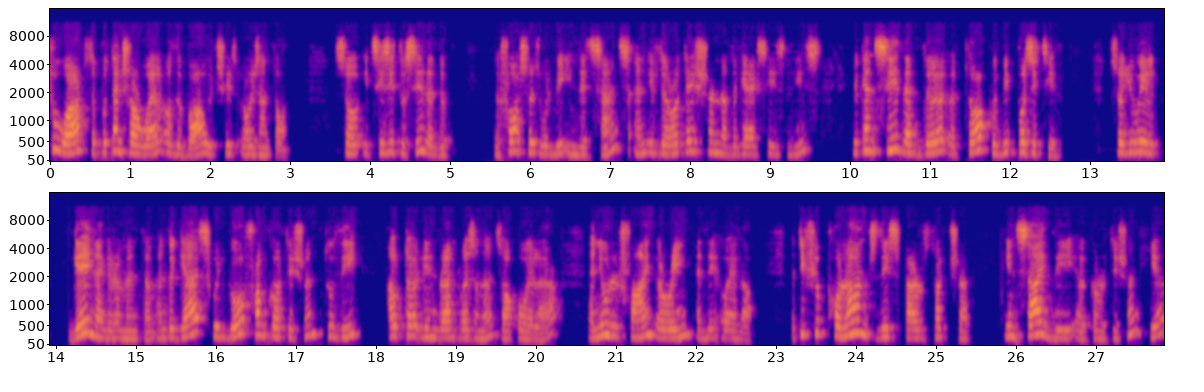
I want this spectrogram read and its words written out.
towards the potential well of the bar, which is horizontal. So it's easy to see that the, the forces will be in that sense. And if the rotation of the galaxy is this, you can see that the uh, torque will be positive. So you will gain angular momentum and the gas will go from corotation to the outer Lindblad resonance or OLR and you will find a ring at the OLR. But if you prolong this spiral structure inside the uh, corotation here,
